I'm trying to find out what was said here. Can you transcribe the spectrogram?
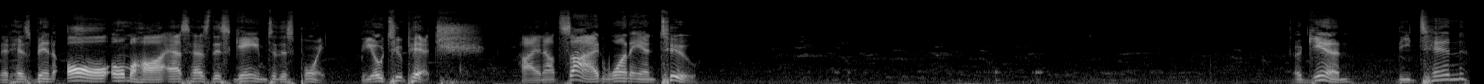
that has been all Omaha, as has this game to this point. The 0 2 pitch. High and outside, one and two. Again, the 10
